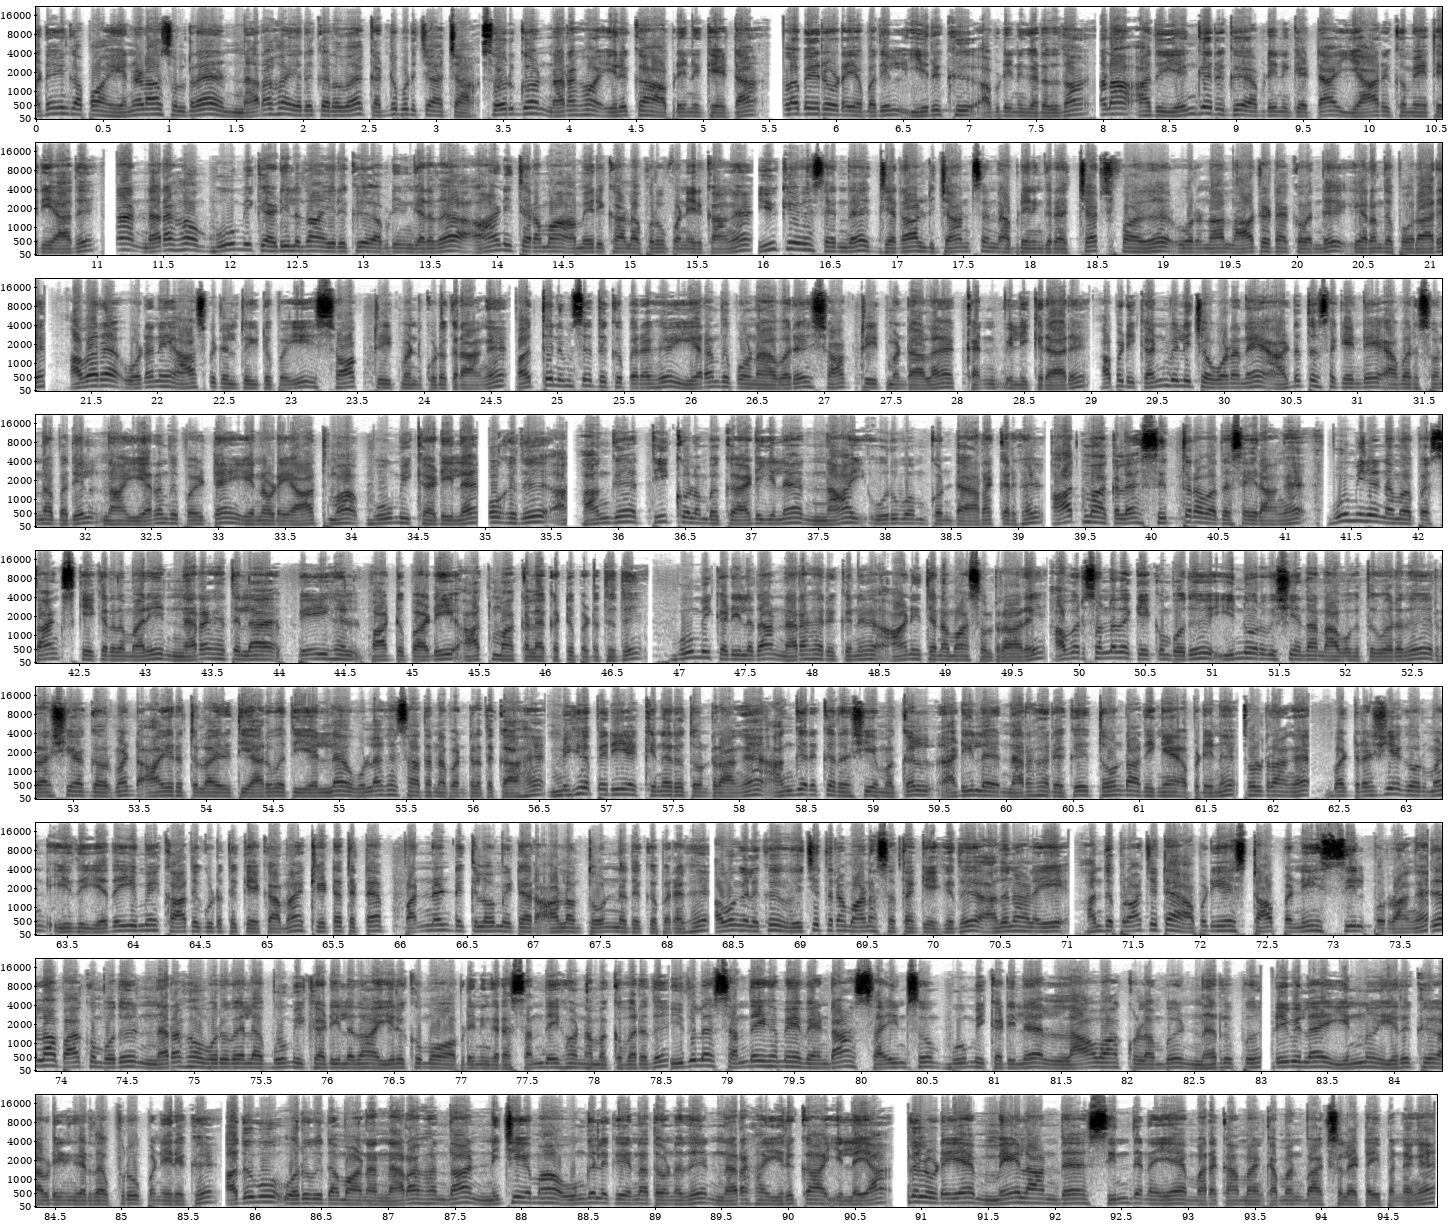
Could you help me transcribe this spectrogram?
அடேங்கப்பா என்னடா சொல்ற? நரகம் இருக்கிறத கண்டுபிடிச்சாச்சா? சொர்க்கம் நரகம் இருக்கா அப்படின்னு கேட்டா பல பேருடைய பதில் இருக்கு அப்படிங்கிறது தான். ஆனா அது எங்க இருக்கு அப்படின்னு கேட்டா யாருக்குமே தெரியாது. நரகம் பூமிக்கு அடியில தான் இருக்கு அப்படிங்கறத ஆணித்தரமா அமெரிக்கால ப்ரூவ் பண்ணிருக்காங்க யூகேவை சேர்ந்த ஜெரால்டு ஜான்சன் அப்படிங்கிற சர்ச் ஃபாதர் ஒரு நாள் ஹார்ட் அட்டாக் வந்து இறந்து போறாரு. அவரை உடனே ஹாஸ்பிட்டல் தூக்கிட்டு போய் ஷாக் ட்ரீட்மெண்ட் கொடுக்கறாங்க. பத்து நிமிஷத்துக்கு பிறகு இறந்து போன அவரு ஷாக் ட்ரீட்மெண்டால கண் விழிக்கிறாரு. அப்படி கண் விழி விழிச்ச உடனே அடுத்த செகண்டே அவர் சொன்ன பதில் நான் இறந்து போயிட்டேன். என்னுடைய ஆத்மா பூமிக்கு அடியில போகுது. அங்க தீக்குழம்புக்கு அடியில நாய் உருவம் கொண்ட அரக்கர்கள் ஆத்மாக்களை சித்திரவதை செய்யறாங்க பூமியில நம்ம இப்ப சாங்ஸ் கேட்கறது மாதிரி நரகத்துல பேய்கள் பாட்டு பாடி ஆத்மாக்களை கட்டுப்படுத்துது. பூமிக்கு அடியில தான் நரகம் இருக்குன்னு ஆணித்தனமா சொல்றாரு. அவர் சொன்னதை கேட்கும் போது இன்னொரு விஷயம் தான் ஞாபகத்துக்கு வருது. ரஷ்யா கவர்மெண்ட் ஆயிரத்தி தொள்ளாயிரத்தி அறுபத்தி ஏழுல உலக சாதனை பண்றதுக்காக மிகப்பெரிய கிணறு தோன்றாங்க. அங்க இருக்க ரஷ்ய மக்கள் அடியில நரகம் இருக்கு தோண்டாதீங்க அப்படின்னு சொல்றாங்க. பட் ரஷ்ய கவர்மெண்ட் இது எதையுமே காது கொடுத்து கேட்காம கிட்டத்தட்ட பன்னெண்டு கிலோமீட்டர் ஆழம் தோண்டினதுக்கு பிறகு அவங்களுக்கு விசித்திரமான சத்தம் கேக்குது. அதனாலேயே அந்த ப்ராஜெக்டை அப்படியே ஸ்டாப் பண்ணி சீல் போடுறாங்க. இதெல்லாம் பார்க்கும்போது நரகம் ஒருவேளை பூமிக்கு அடியில தான் இருக்குமோ அப்படிங்கிற சந்தேகம் நமக்கு வருது. இதுல சந்தேகமே வேண்டாம். சயின்ஸும் பூமிக்கு அடியில லாவா குழம்பு நெருப்பு முடிவில் இன்னும் இருக்கு அப்படிங்கறத ப்ரூவ் பண்ணிருக்கு அதுவும் ஒரு விதமான நரகம் தான் நிச்சயமா உங்களுக்கு என்ன தோணுது? நரகம் இருக்கா இல்லையா? உங்களுடைய மேலாந்த சிந்தனையை மறக்காம கமெண்ட் பாக்ஸ்ல டைப் பண்ணுங்க.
